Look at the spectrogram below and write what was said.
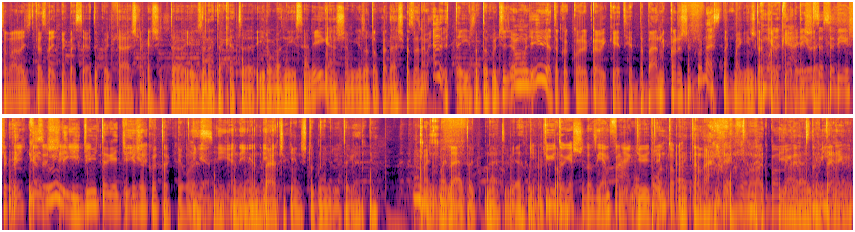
szóval, hogy itt közben itt megbeszéltük, hogy felesleges itt üzeneteket írogatni, hiszen régen sem írtatok adás közben, hanem előtte írtatok, úgyhogy amúgy írjatok akkor kövi két hétbe bármikor, és akkor lesznek megint tök Majd jó kérések. összeszedi, és akkor közösségi... Mindig így gyűjtögetjük, és Igen. akkor tök jó Igen, lesz. igen, igen, igen. Bárcsak én is tudnám gyűjtögetni. Majd, majd lehet, hogy, lehet, hogy véletlenül. Gyűjtögessed az ilyen vágó Gyűjtök- pontokat a a vágó idegvonalakban, meg Ja, nem ja, tudom, ilyenek.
